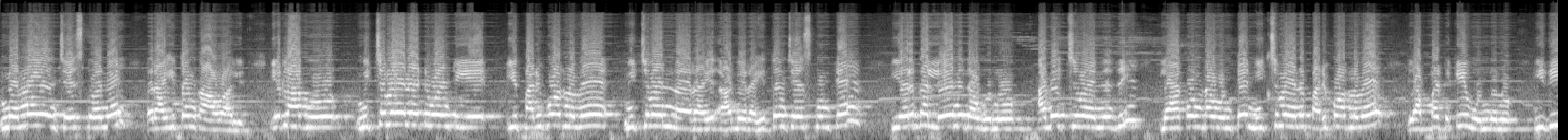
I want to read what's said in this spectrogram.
నిర్ణయం చేసుకొని రహితం కావాలి. ఇలాగూ నిత్యమైనటువంటి ఈ పరిపూర్ణమే నిత్యమైన అని రహితం చేసుకుంటే ఎరుక లేనిదవును అనిత్యమైనది లేకుండా ఉంటే నిత్యమైన పరిపూర్ణమే ఎప్పటికీ ఉండును. ఇది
